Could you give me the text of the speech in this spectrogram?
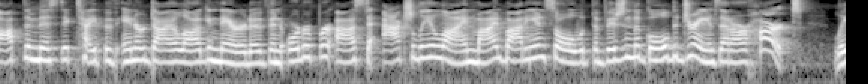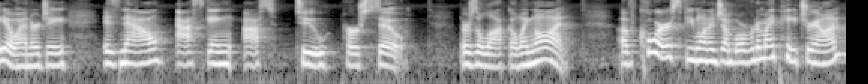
optimistic type of inner dialogue and narrative in order for us to actually align mind, body, and soul with the vision, the goal, the dreams that our heart, Leo energy, is now asking us to pursue. There's a lot going on. Of course, if you want to jump over to my Patreon,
